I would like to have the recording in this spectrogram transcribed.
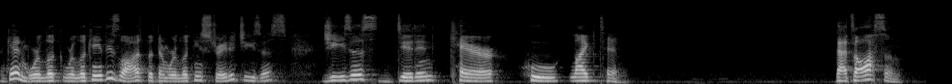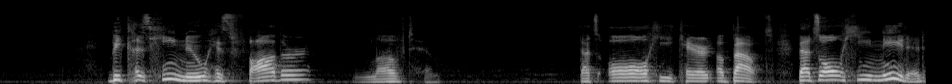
again, we're, look, we're looking at these laws, but then we're looking straight at Jesus. Jesus didn't care who liked him. That's awesome. Because he knew his father loved him. That's all he cared about. That's all he needed.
